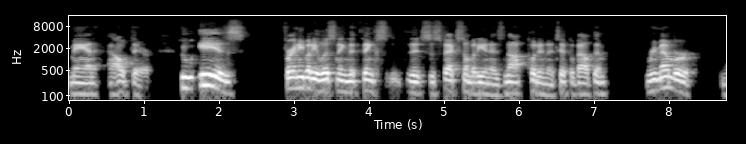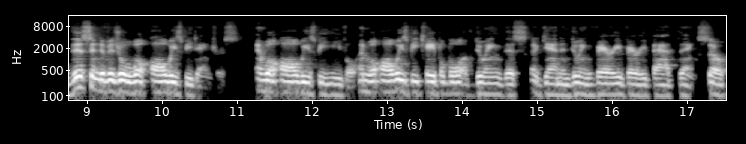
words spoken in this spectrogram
man out there who is for anybody listening that thinks that suspects somebody and has not put in a tip about them, remember this individual will always be dangerous and will always be evil and will always be capable of doing this again and doing very, very bad things. So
